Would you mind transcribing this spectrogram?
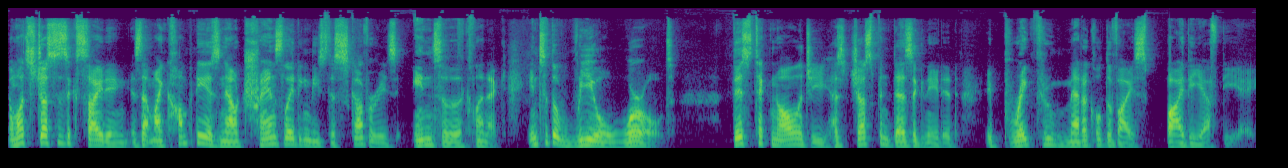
And what's just as exciting is that my company is now translating these discoveries into the clinic, into the real world. This technology has just been designated a breakthrough medical device by the FDA.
